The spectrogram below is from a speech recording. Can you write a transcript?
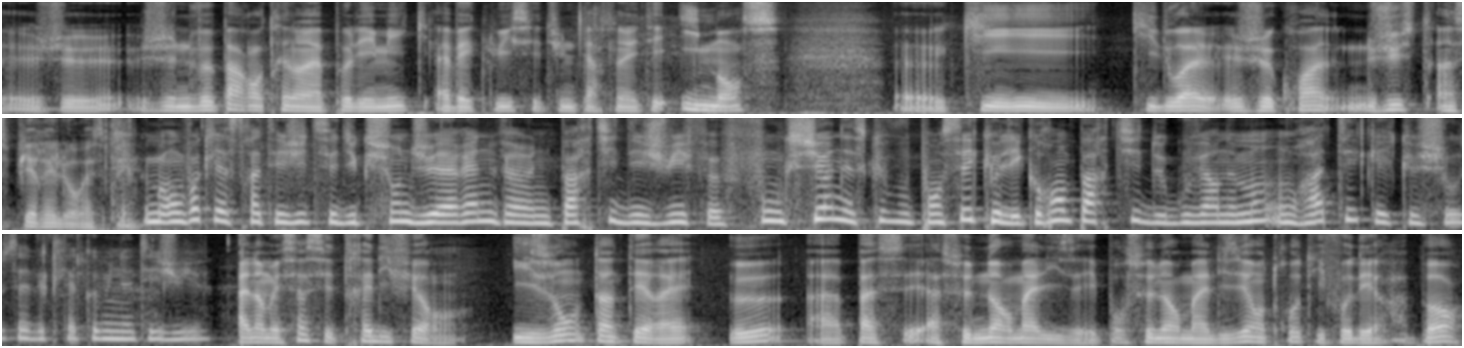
Euh, je, je, ne veux pas rentrer dans la polémique avec lui. C'est une personnalité immense. qui, qui doit, je crois, juste inspirer le respect. On voit que la stratégie de séduction du RN vers une partie des juifs fonctionne. Est-ce que vous pensez que les grands partis de gouvernement ont raté quelque chose avec la communauté juive? Ah non, mais ça c'est très différent ils ont intérêt, eux, à passer, à se normaliser. Et pour se normaliser, entre autres, il faut des rapports,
